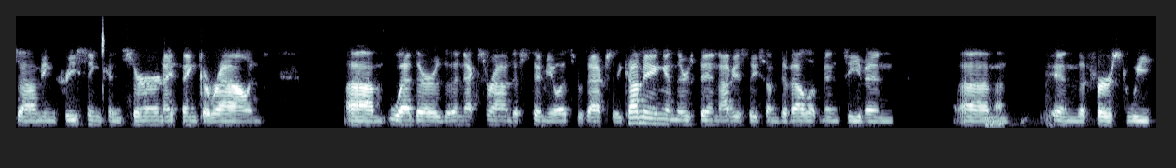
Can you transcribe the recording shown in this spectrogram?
some increasing concern, I think, around um, whether the next round of stimulus was actually coming, and there's been obviously some developments even um, in the first week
